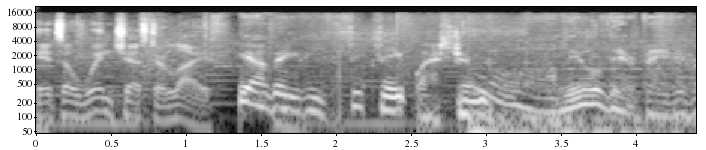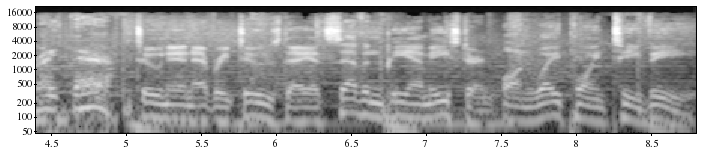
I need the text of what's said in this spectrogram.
It's a Winchester life. Yeah, baby. Six eight Western. Oh, mule deer, baby, right there. Tune in every Tuesday at 7 p.m. Eastern on Waypoint TV.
